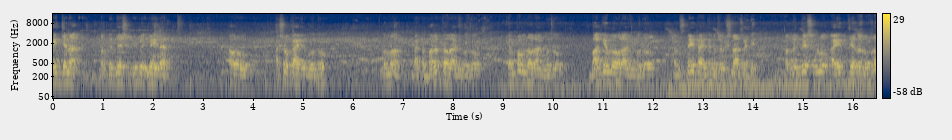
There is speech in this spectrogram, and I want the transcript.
ಐದು ಜನ ನಮ್ಮ ನಿರ್ದೇಶಕರು ಇಲ್ಲೇ ಇದ್ದಾರೆ. ಅವರು ಅಶೋಕ್ ಆಗಿರ್ಬೋದು, ನಮ್ಮ ಡಾಕ್ಟರ್ ಭರತ್ ಅವರಾಗಿರ್ಬೋದು ಕೆಂಪಮ್ಮನವರಾಗ್ಬೋದು ಭಾಗ್ಯಮ್ಮ ಅವರಾಗಿರ್ಬೋದು, ನಮ್ಮ ಸ್ನೇಹಿತ ಇದ್ದಂಥ ವಿಶ್ವನಾಥ್ ರೆಡ್ಡಿ. ನಮ್ಮ ನಿರ್ದೇಶಕರು ಐದು ಜನರು ಕೂಡ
